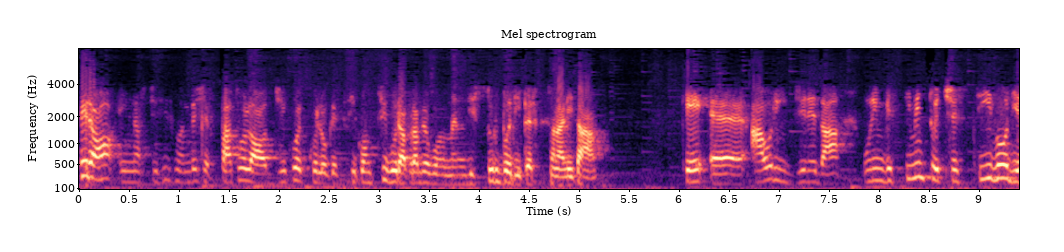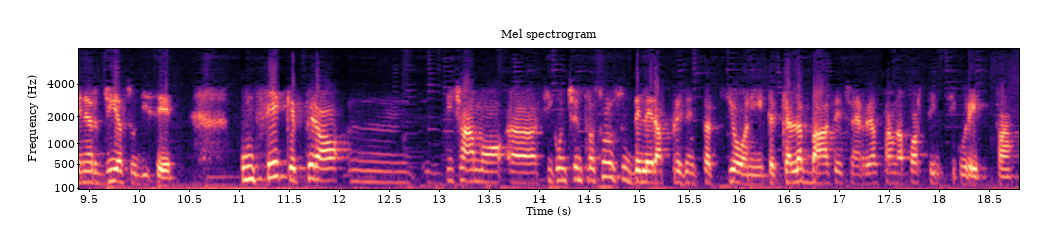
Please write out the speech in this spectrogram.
Però il narcisismo invece patologico è quello che si configura proprio come un disturbo di personalità che eh, ha origine da un investimento eccessivo di energia su di sé, un sé che però mh, diciamo eh, si concentra solo su delle rappresentazioni perché alla base c'è in realtà una forte insicurezza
